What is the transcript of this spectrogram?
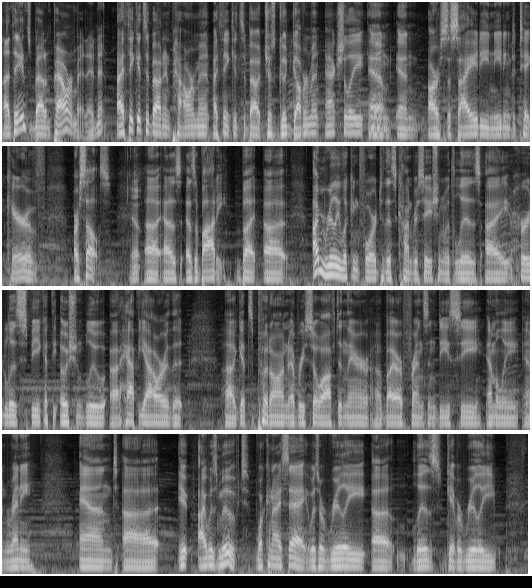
I think it's about empowerment, isn't it? I think it's about empowerment. I think it's about just good government, actually, and and our society needing to take care of ourselves Yep. uh, as as a body. But uh, I'm really looking forward to this conversation with Liz. I heard Liz speak at the Ocean Blue uh, Happy Hour that uh, gets put on every so often there uh, by our friends in DC, Emily and Rennie, and. It, I was moved. What can I say? It was a really uh, Liz gave a really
